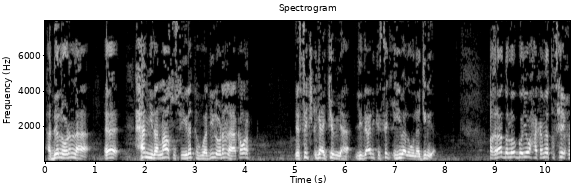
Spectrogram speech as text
haddii la odhan lahaa e xamida naasu siiratahu haddii la odhan ka waran dee sajcigaa jebi lahaa. Lidaalika sajcigii baa la wanaajinaya aqraadda loo gooyo waxaa kamida tasxiixu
